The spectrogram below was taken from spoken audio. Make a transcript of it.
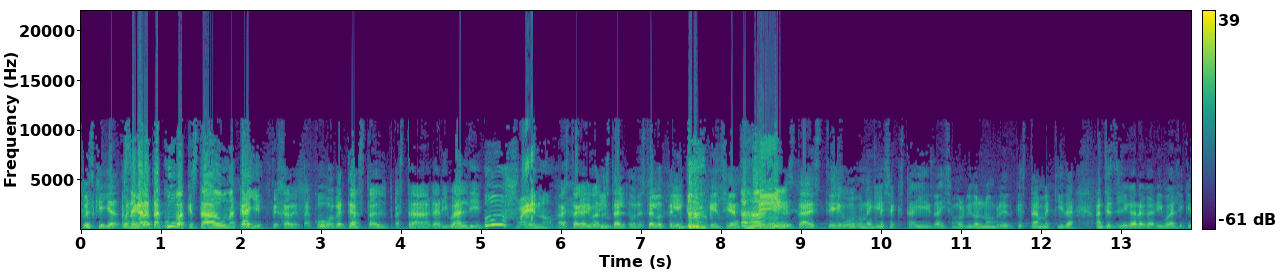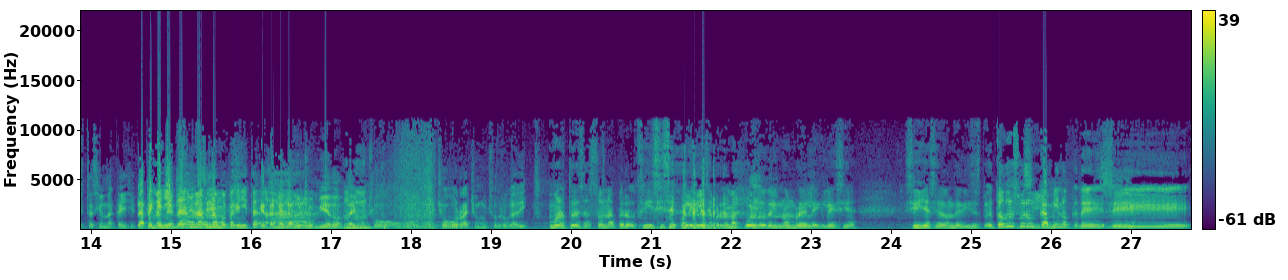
Pues es que ya. Hasta bueno, llegar a Tacuba, que está a una calle. Deja de Tacuba, vete hasta, el- hasta Garibaldi. Uf, bueno. Hasta Garibaldi está el- donde está el hotel de diligencias. Ajá, Sí. Está este, una iglesia que está ahí, ay, se me olvidó el nombre, que está metida antes de llegar a Garibaldi, que está así una callecita. La también pequeñita, una, sí, una muy pequeñita. Que también da Ah. mucho miedo, donde hay mucho, mucho borracho, mucho drogadicto. Bueno, toda esa zona, pero sí, sí sé cuál iglesia, pero no me acuerdo del nombre de la iglesia. Sí, ya sé dónde dices. Pero Todo eso era Sí. un camino que de, Sí. de-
